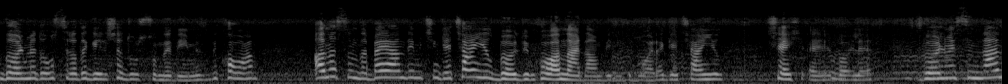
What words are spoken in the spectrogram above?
Bölmede o sırada gelişe dursun dediğimiz bir kovan. Anasını da beğendiğim için geçen yıl böldüğüm kovanlardan biriydi bu ara. Geçen yıl şey e, böyle bölmesinden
